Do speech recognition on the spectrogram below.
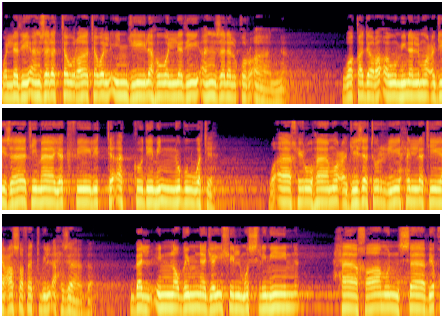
والذي أنزل التوراة والإنجيل هو الذي أنزل القرآن. وقد رأوا من المعجزات ما يكفي للتأكد من نبوته وآخرها معجزة الريح التي عصفت بالأحزاب. بل إن ضمن جيش المسلمين حاخام سابق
